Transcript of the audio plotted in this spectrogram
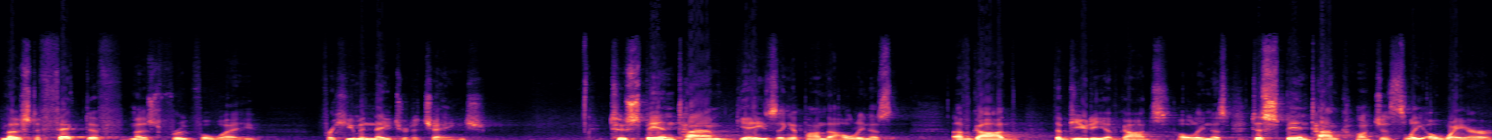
most effective, most fruitful way for human nature to change. To spend time gazing upon the holiness of God, the beauty of God's holiness, to spend time consciously aware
